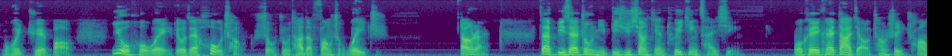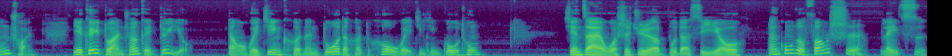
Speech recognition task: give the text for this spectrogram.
我会确保右后卫留在后场守住他的防守位置。当然。在比赛中，你必须向前推进才行。我可以开大脚尝试长传，也可以短传给队友，但我会尽可能多的和后卫进行沟通。现在我是俱乐部的 CEO，但工作方式类似。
